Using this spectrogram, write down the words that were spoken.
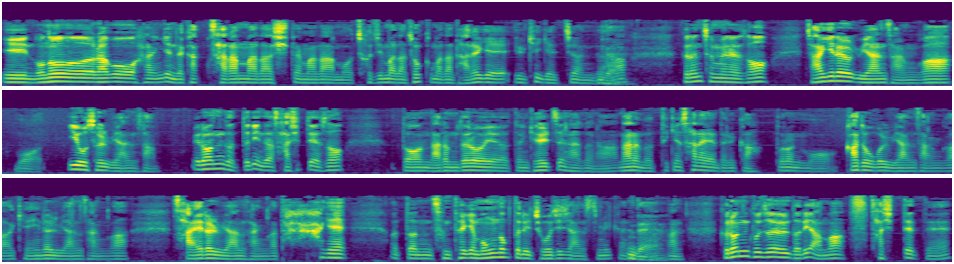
이 논어라고 하는 게 이제 각 사람마다 시대마다 뭐 처지마다 조건마다 다르게 읽히겠죠. 이제. 네. 그런 측면에서 자기를 위한 삶과 뭐 이웃을 위한 삶 이런 것들이 이제 40대에서 어떤 나름대로의 어떤 결정하거나 나는 어떻게 살아야 될까 또는 뭐 가족을 위한 삶과 개인을 위한 삶과 사회를 위한 삶과 다양하게 어떤 선택의 목록들이 주어지지 않습니까? 네. 그런 구절들이 아마 40대 때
